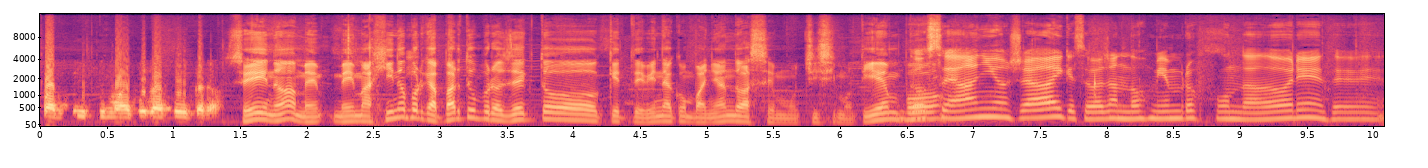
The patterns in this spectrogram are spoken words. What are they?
fuertísimo decirlo así, pero... Sí, no, me, imagino porque aparte un proyecto que te viene acompañando hace muchísimo tiempo. 12 años ya y que se vayan dos miembros fundadores debe,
